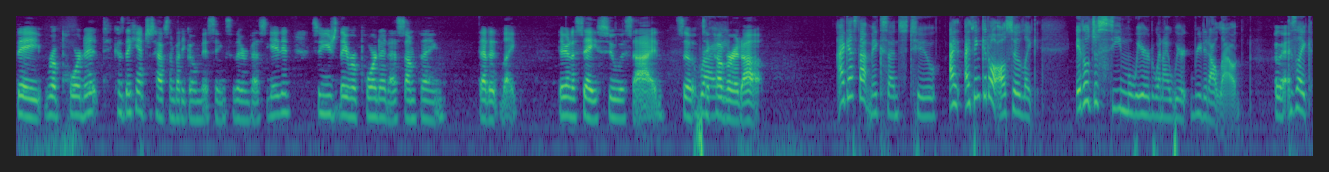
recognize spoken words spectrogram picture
they report it because they can't just have somebody go missing, so they're investigated. So usually they report it as something that it like they're gonna say suicide, so Right. to cover it up. I guess that makes sense too. I, I think it'll also like it'll just seem weird when I weir- read it out loud. Okay. Because like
